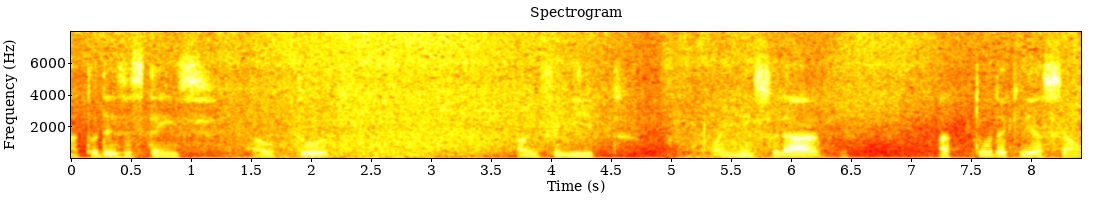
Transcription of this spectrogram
a toda existência, ao todo, ao infinito, ao imensurável, a toda a criação.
